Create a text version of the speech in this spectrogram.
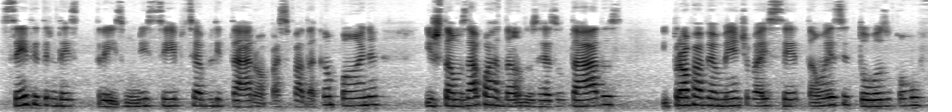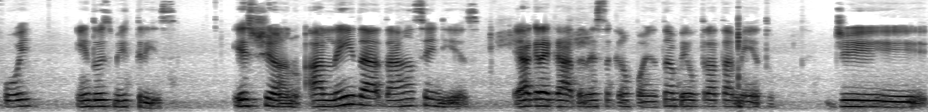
133 municípios se habilitaram a participar da campanha estamos aguardando os resultados e provavelmente vai ser tão exitoso como foi em 2013. Este ano, além da, da hanseníase, é agregada nessa campanha também o tratamento de,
